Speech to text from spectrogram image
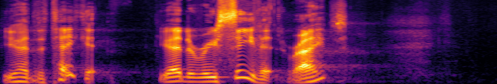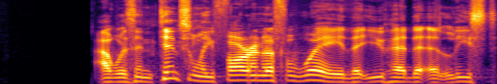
You had to take it. You had to receive it, right? I was intentionally far enough away that you had to at least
